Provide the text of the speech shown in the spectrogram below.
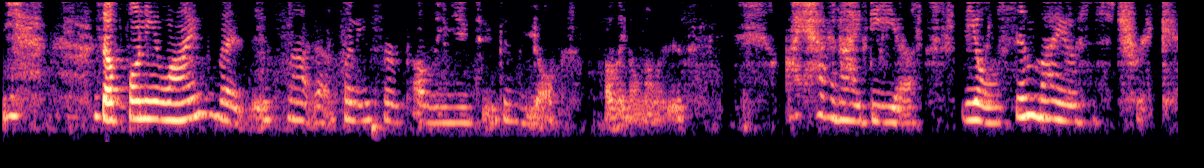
great. It's a funny line, but it's not that funny for probably YouTube because y'all probably don't know what it is. I have an idea. The old symbiosis trick.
